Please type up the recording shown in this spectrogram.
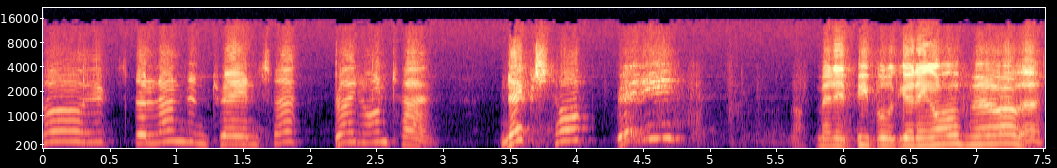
Oh, it's the London train, sir. Right on time. Next stop, ready? Not many people getting off here, are there?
